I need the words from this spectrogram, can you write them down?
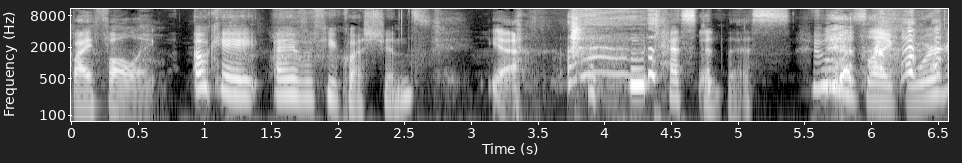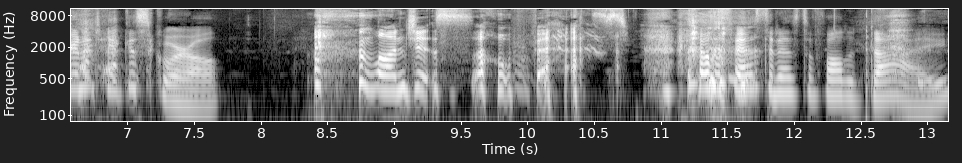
by falling. Okay, I have a few questions. Yeah. Who tested this? Who was like, we're gonna take a squirrel? Launch it so fast. How fast it has to fall to die?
